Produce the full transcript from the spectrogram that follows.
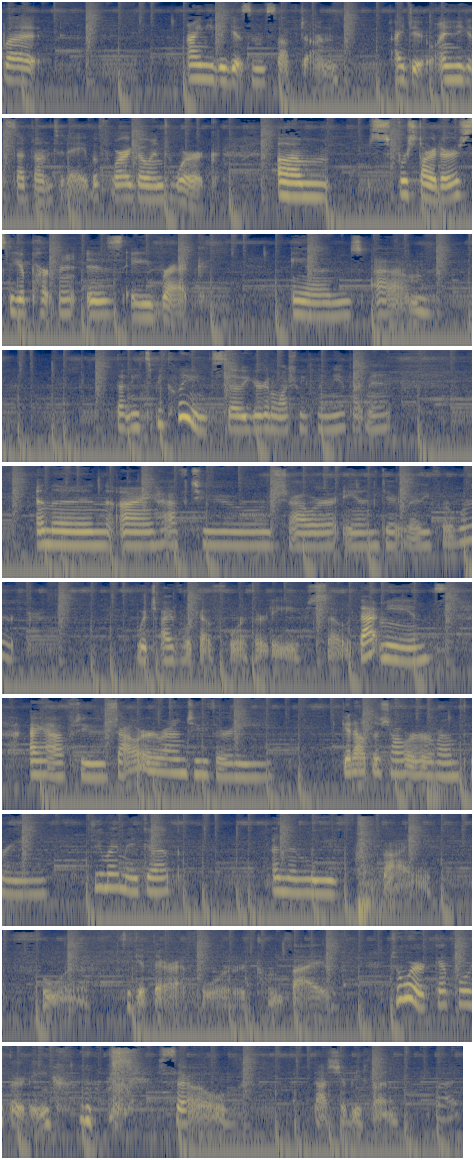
but I need to get some stuff done. I do. I need to get stuff done today before I go into work. Um, for starters, the apartment is a wreck and um, that needs to be cleaned. So you're gonna watch me clean the apartment. And then I have to shower and get ready for work, which I work at 4.30. So that means I have to shower around 2.30, get out the shower around 3, do my makeup, and then leave by 4 to get there at 4.25 to work at 4.30. so that should be fun, but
